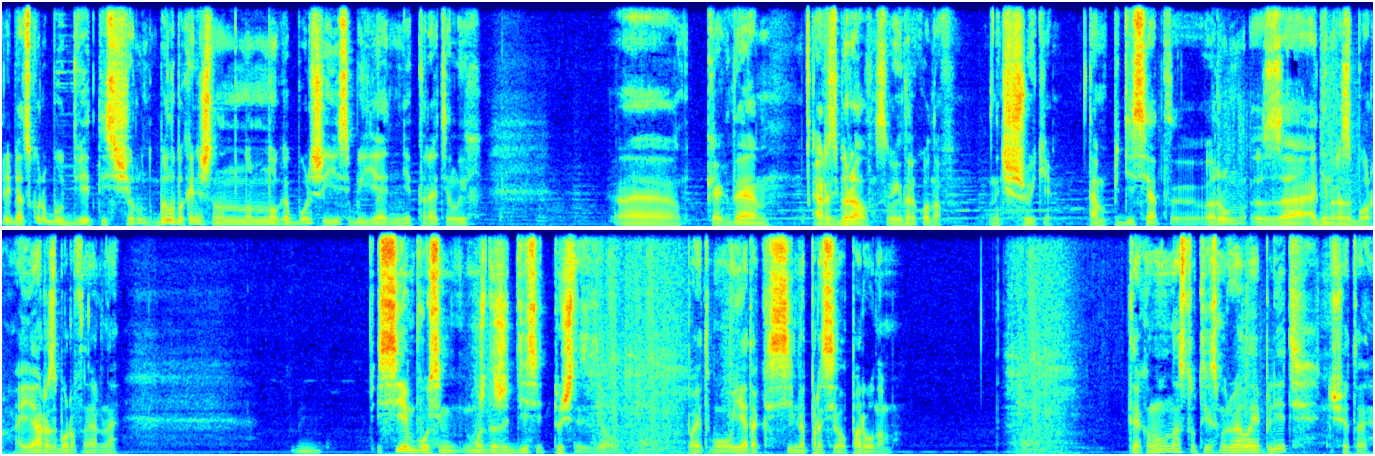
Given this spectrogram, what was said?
Ребят, скоро будет 2000 рун. Было бы, конечно, намного больше, если бы я не тратил их э, Когда разбирал своих драконов на чешуйки Там 50 рун за один разбор. А я разборов, наверное 7-8, может даже 10 точно сделал. Поэтому я так сильно просил по рунам. Так, ну у нас тут, я смотрю, алая плеть. Что-то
